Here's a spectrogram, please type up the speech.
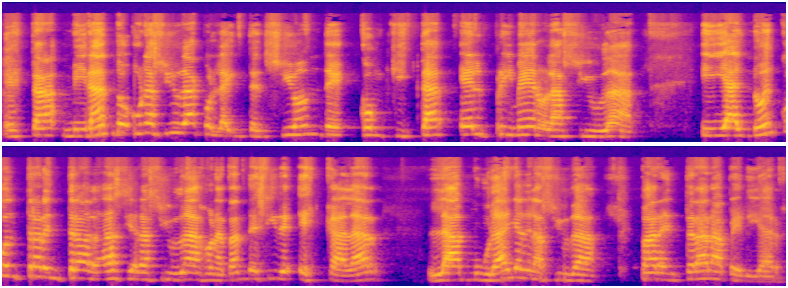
está mirando una ciudad con la intención de conquistar el primero la ciudad. Y al no encontrar entrada hacia la ciudad, Jonatán decide escalar la muralla de la ciudad para entrar a pelear.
